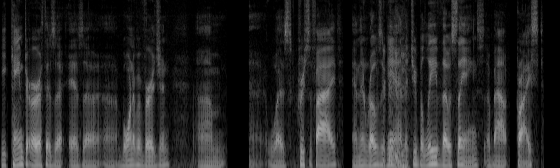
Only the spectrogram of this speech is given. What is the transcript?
he came to earth as a as a uh, born of a virgin, um, uh, was crucified and then rose again. that you believe those things about Christ,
